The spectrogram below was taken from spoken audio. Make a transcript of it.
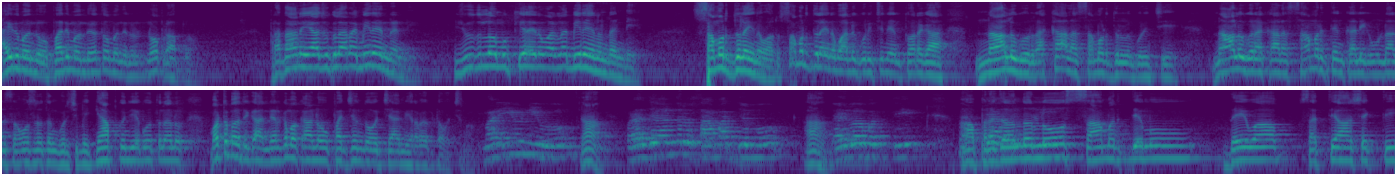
ఐదు మందో పది మంది ఎంతో మంది నో ప్రాబ్లం. ప్రధాన యాజకులారా మీరేనండి. యూదుల్లో ముఖ్యులైన వాళ్ళ మీరేనండి. సమర్థులైన వారు. సమర్థులైన వారి గురించి నేను త్వరగా నాలుగు రకాల సమర్థుల గురించి నాలుగు రకాల సామర్థ్యం కలిగి ఉండాల్సిన అవసరం గురించి మీకు జ్ఞాపకం చేయబోతున్నాను మొట్టమొదటిగా నిర్గమకాండం పద్దెనిమిదో వచ్చాము ఇరవై ఒకటో వచ్చిన. ప్రజలందరూ సామర్థ్యము. దైవభక్తి ఆ ప్రజలందరిలో సామర్థ్యము దైవ సత్యాశక్తి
